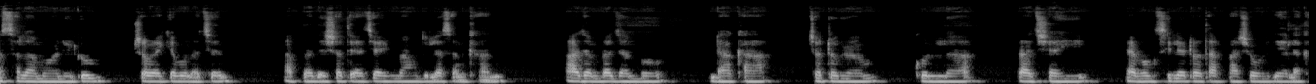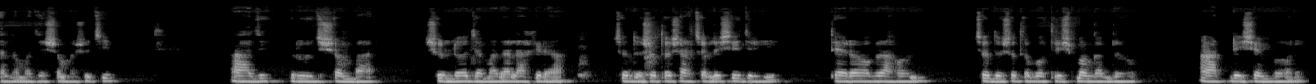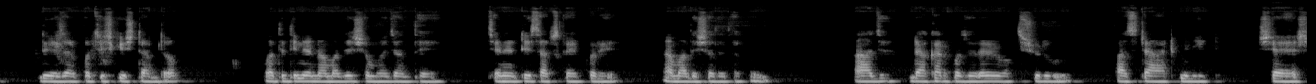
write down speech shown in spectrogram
আসসালামু আলাইকুম। সবাই কেমন আছেন? আপনাদের সাথে আছে আমি মাহমুদুল হাসান খান। আজ আমরা জানব ঢাকা, চট্টগ্রাম, খুলনা, রাজশাহী এবং সিলেট ও তার পার্শ্ববর্তী এলাকার নামাজের সময়সূচি। আজ রোজ সোমবার, ষোলো জামাদ আল আখিরা, চোদ্দশত সাতচল্লিশ হিজড়ি তেরো অগ্রহণ চোদ্দশত বত্রিশ বঙ্গাব্দ, আট ডিসেম্বর দুই হাজার পঁচিশ খ্রিস্টাব্দ। প্রতিদিনের নামাজের সময় জানতে চ্যানেলটি সাবস্ক্রাইব করে আমাদের সাথে থাকুন। আজ ঢাকার ফজরের ওয়াক্ত শুরু। পাঁচটা আট মিনিট শেষ,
